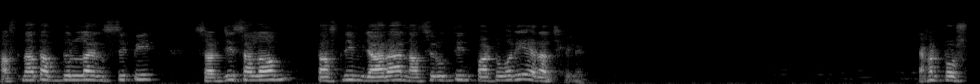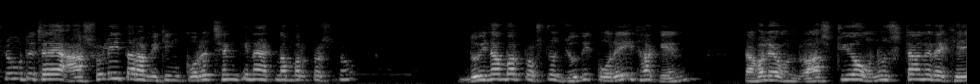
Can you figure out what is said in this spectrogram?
হাসনাত আবদুল্লাহ এনসিপির সার্জিস আলম তাসনিম জারা নাসির উদ্দিন পাটোয়ারি এরা ছিলেন। এখন প্রশ্ন উঠেছে, আসলেই তারা মিটিং করেছেন কিনা এক নম্বর প্রশ্ন। দুই নম্বর প্রশ্ন, যদি করেই থাকেন, তাহলে রাষ্ট্রীয় অনুষ্ঠান রেখে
